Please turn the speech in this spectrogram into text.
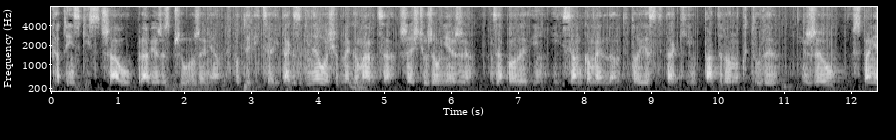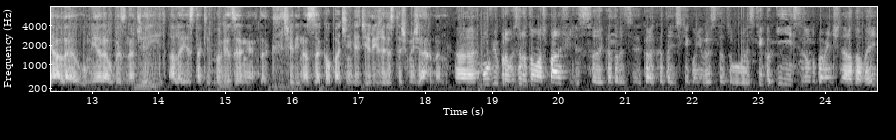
Katyński strzał prawie że z przyłożenia w potylicę. I tak zginęło 7 marca sześciu żołnierzy zapory i, i sam komendant. To jest taki patron, który żył wspaniale, umierał bez nadziei, ale jest takie powiedzenie, tak chcieli nas zakopać, nie wiedzieli, że jesteśmy ziarnem. E, mówił profesor Tomasz Panfil z Katolickiego Uniwersytetu Lubelskiego i Instytutu Pamięci Narodowej.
